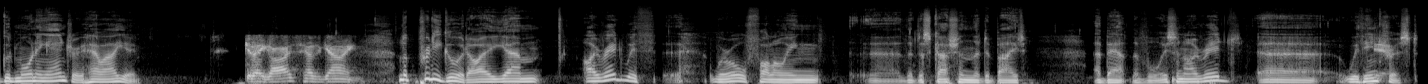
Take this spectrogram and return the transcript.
good morning, Andrew. How are you? G'day, guys. How's it going? Look, pretty good. I um, I read with. Uh, we're all following uh, the discussion, the debate about the voice, and I read uh, with interest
